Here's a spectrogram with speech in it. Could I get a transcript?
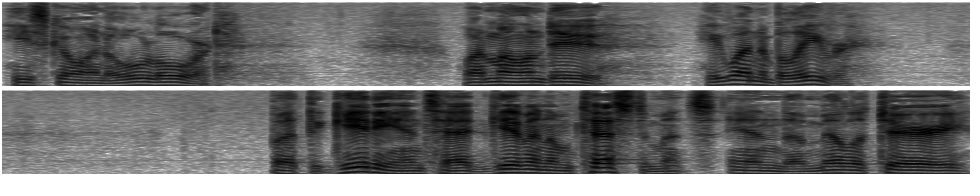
he's going, Oh Lord, what am I going to do? He wasn't a believer. But the Gideons had given him testaments in the military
